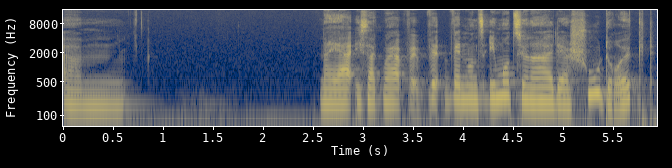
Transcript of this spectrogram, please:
ähm, naja, ich sag mal, wenn uns emotional der Schuh drückt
